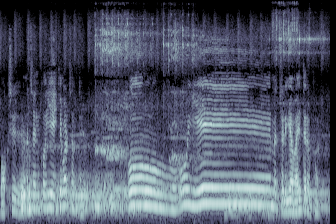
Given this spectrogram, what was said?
बॉक्सेस है अच्छा इनको ये एक ही बार चलते हैं। ओ ओ, ये मैं चढ़ गया भाई तेरे ऊपर।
